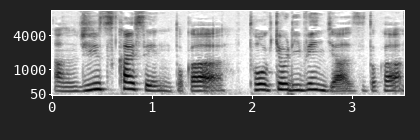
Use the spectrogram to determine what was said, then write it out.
あの、呪術廻戦とか、東京リベンジャーズとか、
